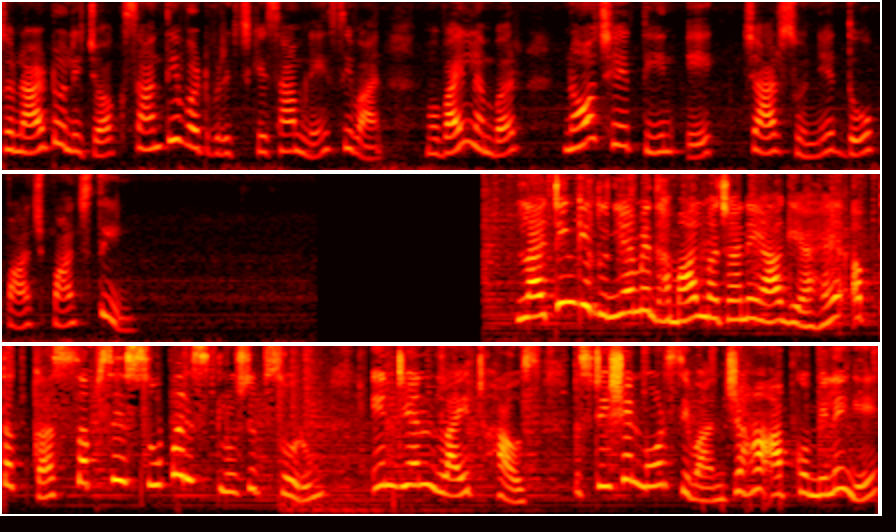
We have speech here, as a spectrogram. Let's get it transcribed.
सोनार टोली चौक, शांति वट वृक्ष के सामने सिवान। मोबाइल नंबर नौ छः तीन एक चार शून्य दो पाँच पाँच तीन। लाइटिंग की दुनिया में धमाल मचाने आ गया है अब तक का सबसे super exclusive showroom, Indian light house station मोड़ सिवान, जहाँ आपको मिलेंगे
